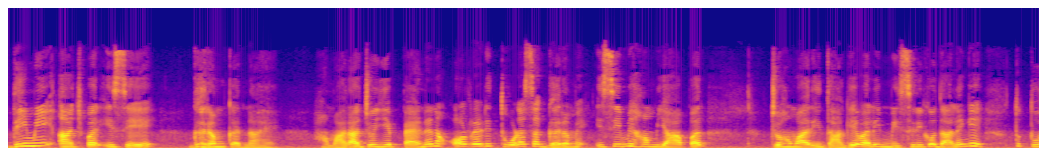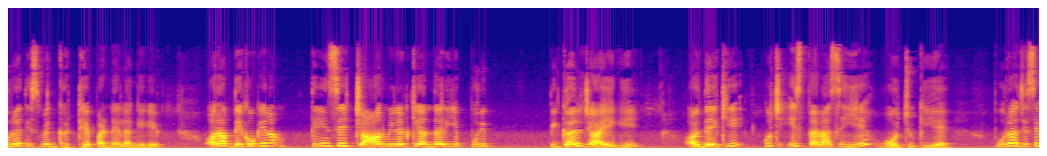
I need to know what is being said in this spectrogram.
धीमी आँच पर इसे गरम करना है। हमारा जो ये पैन है ना ऑलरेडी थोड़ा सा गर्म है। इसी में हम यहाँ पर जो हमारी धागे वाली मिश्री को डालेंगे तो तुरंत इसमें गट्ठे पड़ने लगेंगे। और आप देखोगे ना, तीन से चार मिनट के अंदर ये पूरी पिघल जाएगी। और देखिए, कुछ इस तरह से ये हो चुकी है। पूरा जैसे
